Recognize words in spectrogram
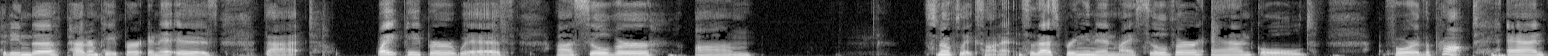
putting the pattern paper, and it is that white paper with uh, silver um, snowflakes on it. And so that's bringing in my silver and gold for the prompt. And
